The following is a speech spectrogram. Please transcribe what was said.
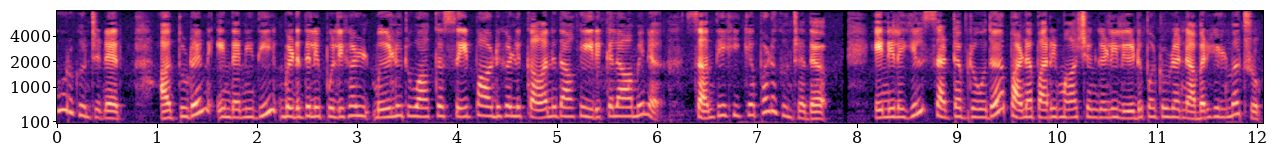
கூறுகின்றனர். அத்துடன் இந்த நிதி விடுதலை புலிகள் மேலுருவாக்க செயற்பாடுகளுக்கானதாக இருக்கலாம் என சந்தேகிக்கப்படுகின்றது. இந்நிலையில் சட்டவிரோத பண பரிமாற்றங்களில் ஈடுபட்டுள்ள நபர்கள் மற்றும்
